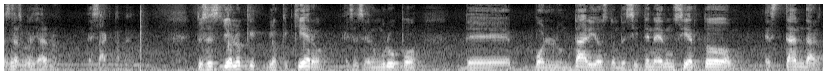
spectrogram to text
dónde está el? Exactamente. Entonces yo lo que, lo que quiero es hacer un grupo de voluntarios donde sí tener un cierto estándar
